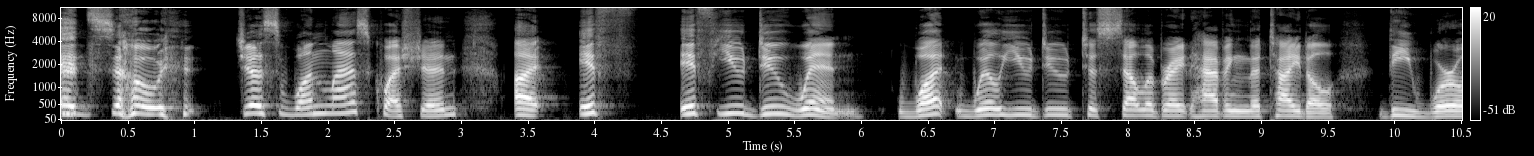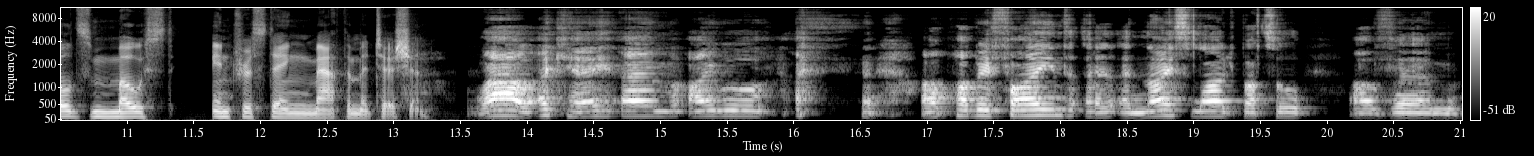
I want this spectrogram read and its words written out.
and so, just one last question: uh, if if you do win, what will you do to celebrate having the title "the world's most interesting mathematician"? Wow. Okay. Um, I will. I'll probably find a, a nice large bottle of, um,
